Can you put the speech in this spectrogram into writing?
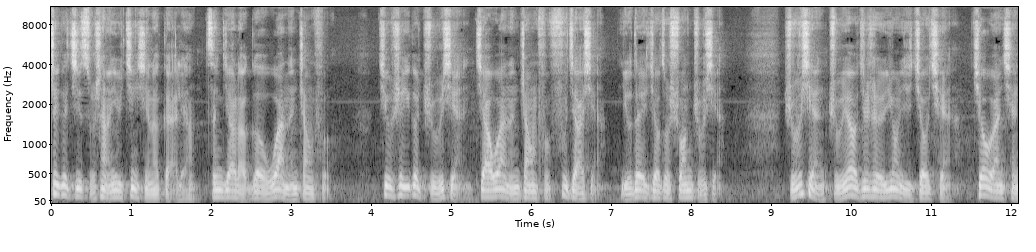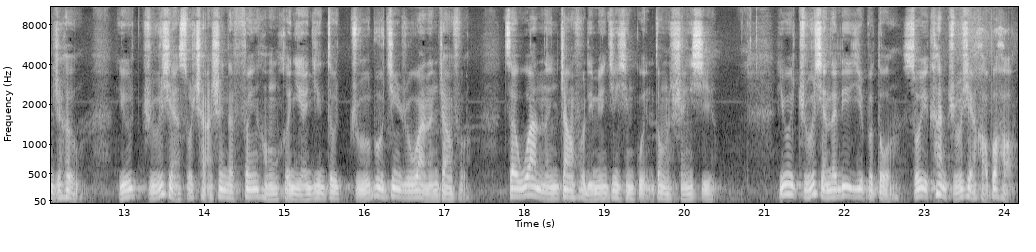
这个基础上又进行了改良，增加了个万能账户，就是一个主险加万能账户附加险，有的也叫做双主险。主险主要就是用于交钱，交完钱之后，由主险所产生的分红和年金都逐步进入万能账户，在万能账户里面进行滚动生息。因为主险的利益不多，所以看主险好不好。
